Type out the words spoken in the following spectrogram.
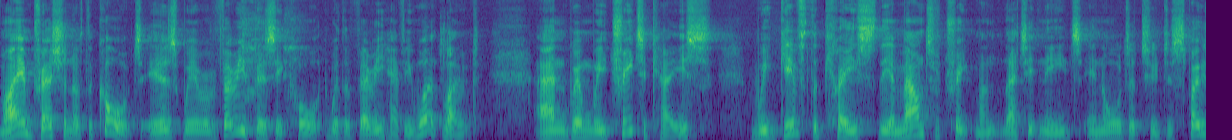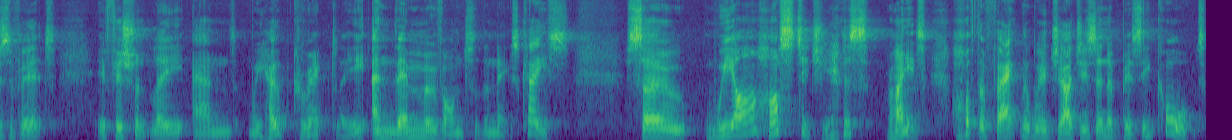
My impression of the court is we're a very busy court with a very heavy workload. And when we treat a case, we give the case the amount of treatment that it needs in order to dispose of it efficiently and we hope correctly, and then move on to the next case. So we are hostages, right, of the fact that we're judges in a busy court.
